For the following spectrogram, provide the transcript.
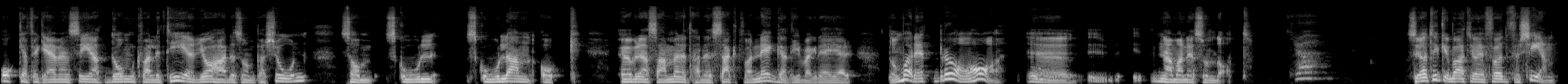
Och jag fick även se att de kvaliteter jag hade som person, som skol, skolan och övriga samhället hade sagt var negativa grejer, de var rätt bra att ha eh, när man är soldat. Ja. Så jag tycker bara att jag är född för sent.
